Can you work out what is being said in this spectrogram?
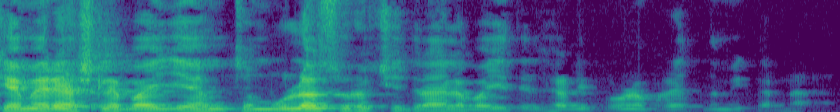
कॅमेरे असले पाहिजे आमचं मुलं सुरक्षित राहायला पाहिजे त्यासाठी पूर्ण प्रयत्न मी करणार आहे.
